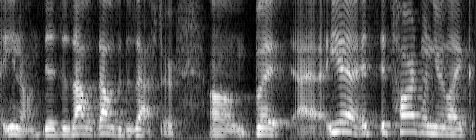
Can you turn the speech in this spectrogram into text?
you know it just that was that was a disaster. Um, but uh, yeah it, it's hard when you're like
